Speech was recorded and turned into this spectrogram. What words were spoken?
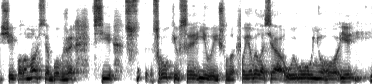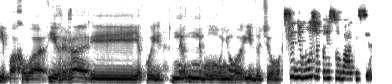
ще й поламався, бо вже всі сроки все і вийшло. Появилася у, у, нього і, і пахова, і грижа, і якої не, не було у нього і до цього. Син не може пересуватися.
